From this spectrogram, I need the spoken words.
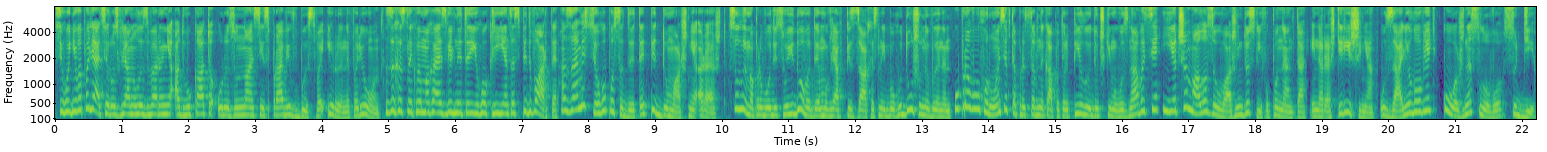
Сьогодні в апеляції розглянули звернення адвоката у резонансній справі вбивства Ірини Фаріон. Захисник вимагає звільнити його клієнта з під варти, а замість цього посадити під домашній арешт. Солима приводить свої доводи, мовляв, підзахисний Богодушу не винен. У правоохоронців та представника потерпілої дочки мовознавиці є чимало зауважень до слів опонента. І нарешті рішення у залі ловлять кожне слово судді.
